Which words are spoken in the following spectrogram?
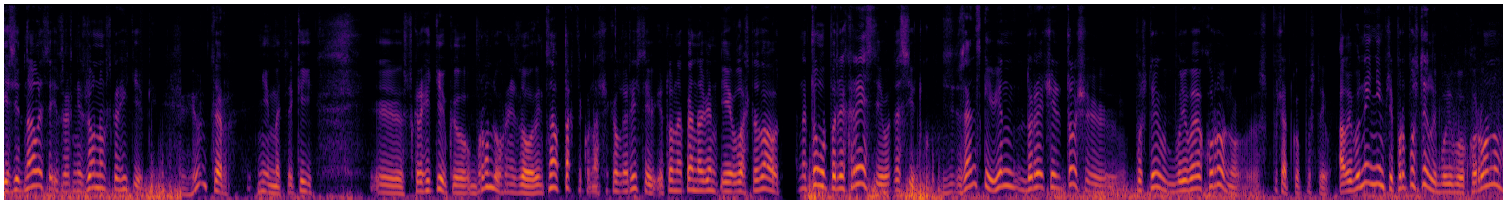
І з'єдналися із гарнізоном Скрегітівки. Гюнцер, німець, який е, з Скаргітівки оборону організовував, він знав тактику наших кавалеристів, і то, напевно, він і влаштував на тому перехресті засідку. Зенський він, до речі, теж е, пустив бойову охорону. Спочатку пустив. Але вони, німці, пропустили бойову охорону,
